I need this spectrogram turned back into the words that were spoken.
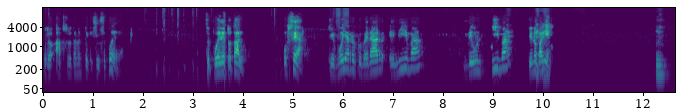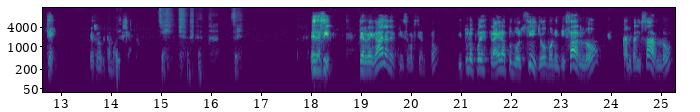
pero absolutamente que sí se puede. Se puede total. O sea, que voy a recuperar el IVA de un IVA que no pagué. Mm. Sí, eso es lo que estamos diciendo. Sí. sí. Es decir, te regalan el 15% y tú lo puedes traer a tu bolsillo, monetizarlo, capitalizarlo,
